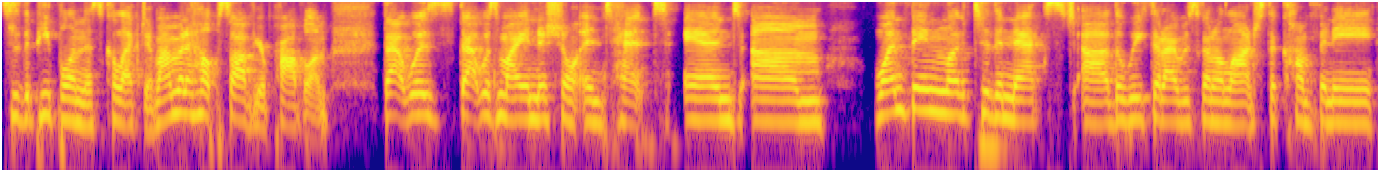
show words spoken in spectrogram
to the people in this collective. I'm going to help solve your problem. That was that was my initial intent. And um, one thing led to the next. Uh, the week that I was going to launch the company,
